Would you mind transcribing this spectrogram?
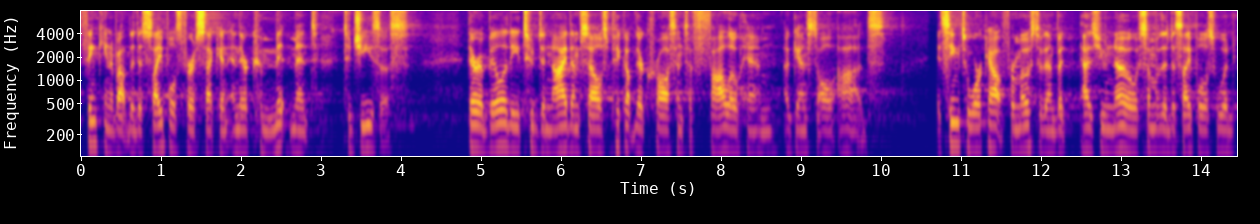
thinking about the disciples for a second and their commitment to Jesus, their ability to deny themselves, pick up their cross, and to follow him against all odds. It seemed to work out for most of them, but as you know, some of the disciples would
